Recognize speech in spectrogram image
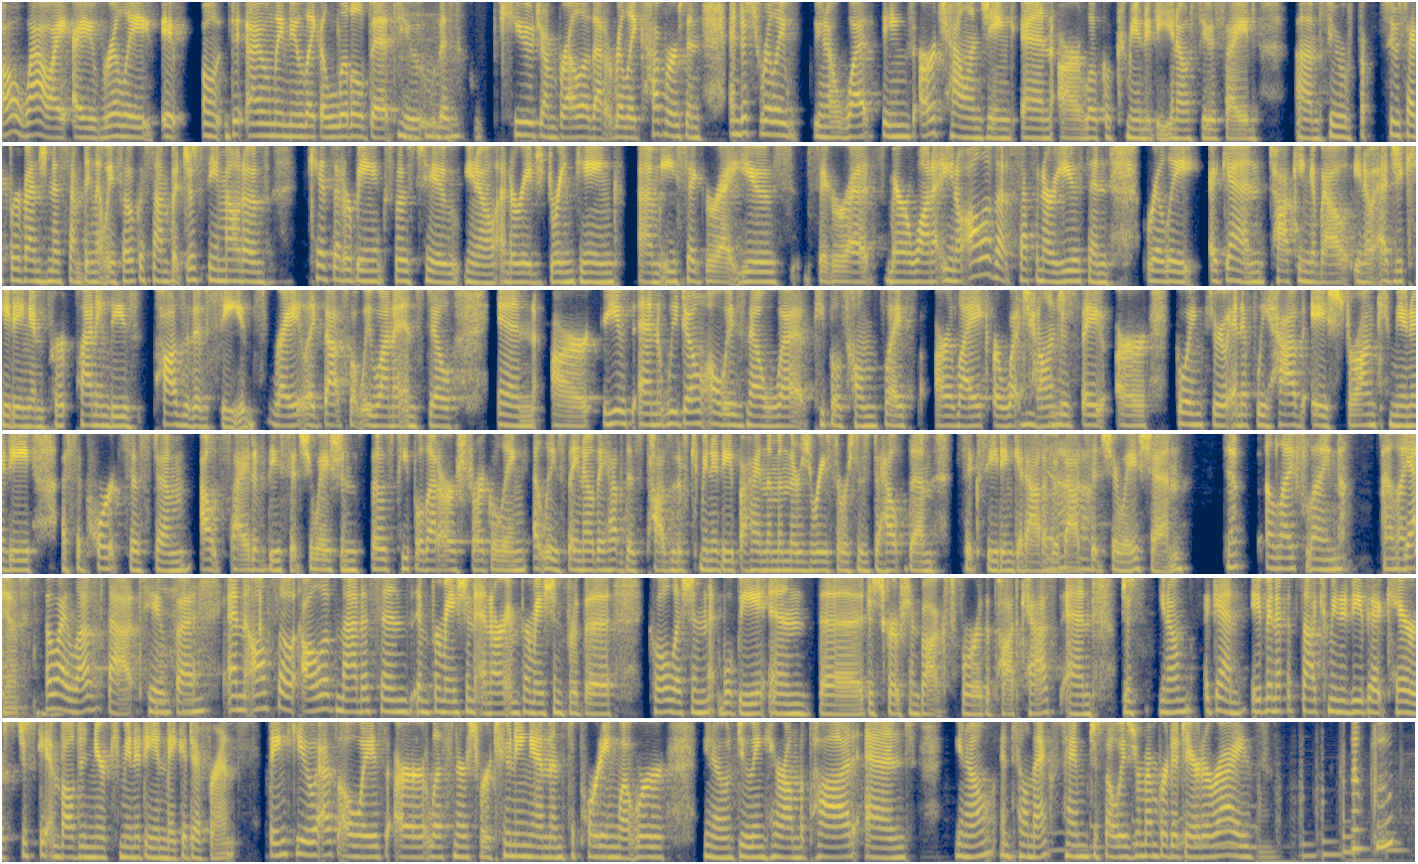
oh, wow, I, I really, it, I only knew like a little bit to mm-hmm. this huge umbrella that it really covers and and just really you know what things are challenging in our local community you know suicide um, suicide prevention is something that we focus on but just the amount of kids that are being exposed to you know underage drinking um, e-cigarette use, cigarettes, marijuana, you know, all of that stuff in our youth, and really, again, talking about you know educating and per- planting these positive seeds, right? Like that's what we want to instill in our youth, and we don't always know what people's homes life are like or what mm-hmm. challenges they are going through, and if we have a strong community, a support system outside of these situations, those people that are struggling, at least they know they have this positive community behind them, and they're there's resources to help them succeed and get out of yeah. a bad situation. Yep, a lifeline. I like yeah. it. Oh, I love that too. Mm-hmm. But, and also all of Madison's information and our information for the coalition will be in the description box for the podcast. And just, you know, again, even if it's not a community that cares, just get involved in your community and make a difference. Thank you, as always, our listeners for tuning in and supporting what we're, you know, doing here on the pod. And, you know, until next time, just always remember to dare to rise. Boop, boop.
